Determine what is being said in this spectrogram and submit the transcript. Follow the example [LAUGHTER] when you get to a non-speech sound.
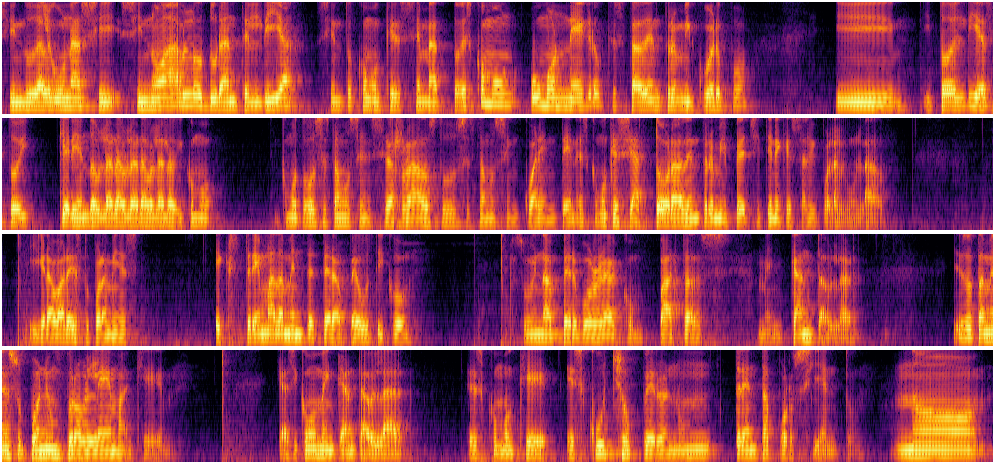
Sin duda alguna, si, si no hablo durante el día, siento como que se me ató. Es como un humo negro que está dentro de mi cuerpo. Y, y todo el día estoy queriendo hablar, hablar, hablar. Y como, como todos estamos encerrados, todos estamos en cuarentena, es como que se atora dentro de mi pecho y tiene que salir por algún lado. Y grabar esto para mí es extremadamente terapéutico. Soy una verborrea con patas. Me encanta hablar. Y eso también supone un problema que, que así como me encanta hablar, es como que escucho, pero en un 30%. No,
